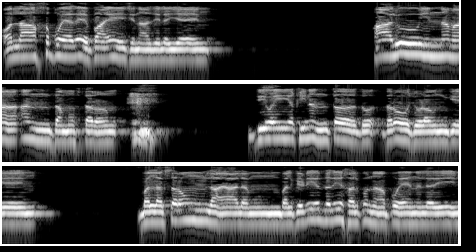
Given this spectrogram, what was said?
واللہ خپو یدے پائے چنازل یہ قالوا انما انت مفتر۔ دیو یقینا تو درو جوڑون گے۔ بل اکثرهم لا يعلم بلکہ دیر دلی خلق نہ پوین لریم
